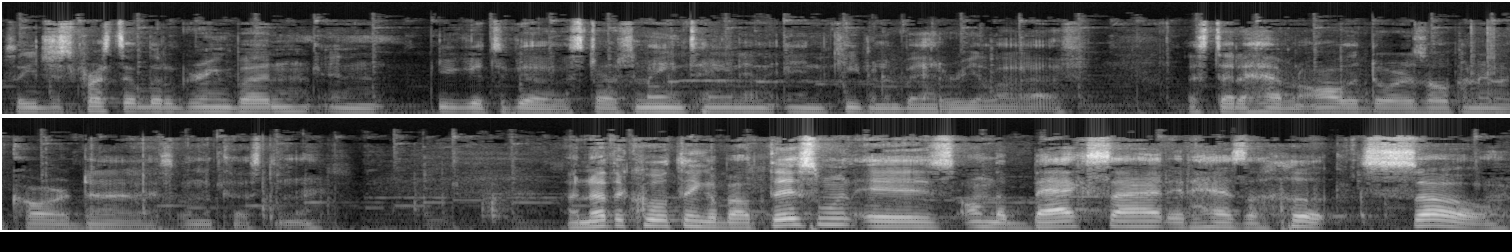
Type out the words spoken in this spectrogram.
So you just press that little green button and you get to go. It starts maintaining and keeping the battery alive instead of having all the doors open and the car dies on the customer. Another cool thing about this one is on the back side, it has a hook. So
